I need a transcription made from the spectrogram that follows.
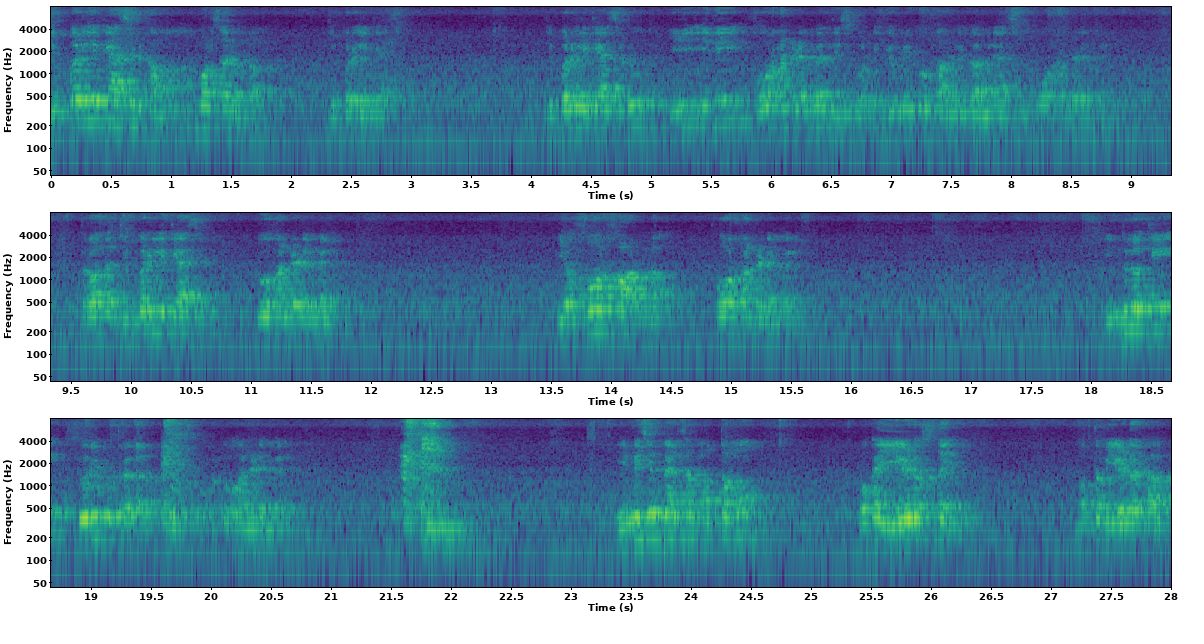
gibberellic acid compulsory ఉండాలి. జిబ్బరిలిక్ యాసిడ్ జిబ్బరిలిక్ యాసిడ్ ఈ ఇది ఫోర్ హండ్రెడ్ ఎంఎల్ తీసుకోండి. Humic fulvic amino acid four hundred ml తర్వాత gibberellic acid two hundred ml F four formula four hundred ml ఇందులోకి సూర్యపుత్ర కలుపుకోవచ్చు ఒక టూ హండ్రెడ్ ఎంఎల్ ఎన్ని చెప్పాను సార్? మొత్తము ఒక ఏడు వస్తాయి. మొత్తం ఏడు రకాలు.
